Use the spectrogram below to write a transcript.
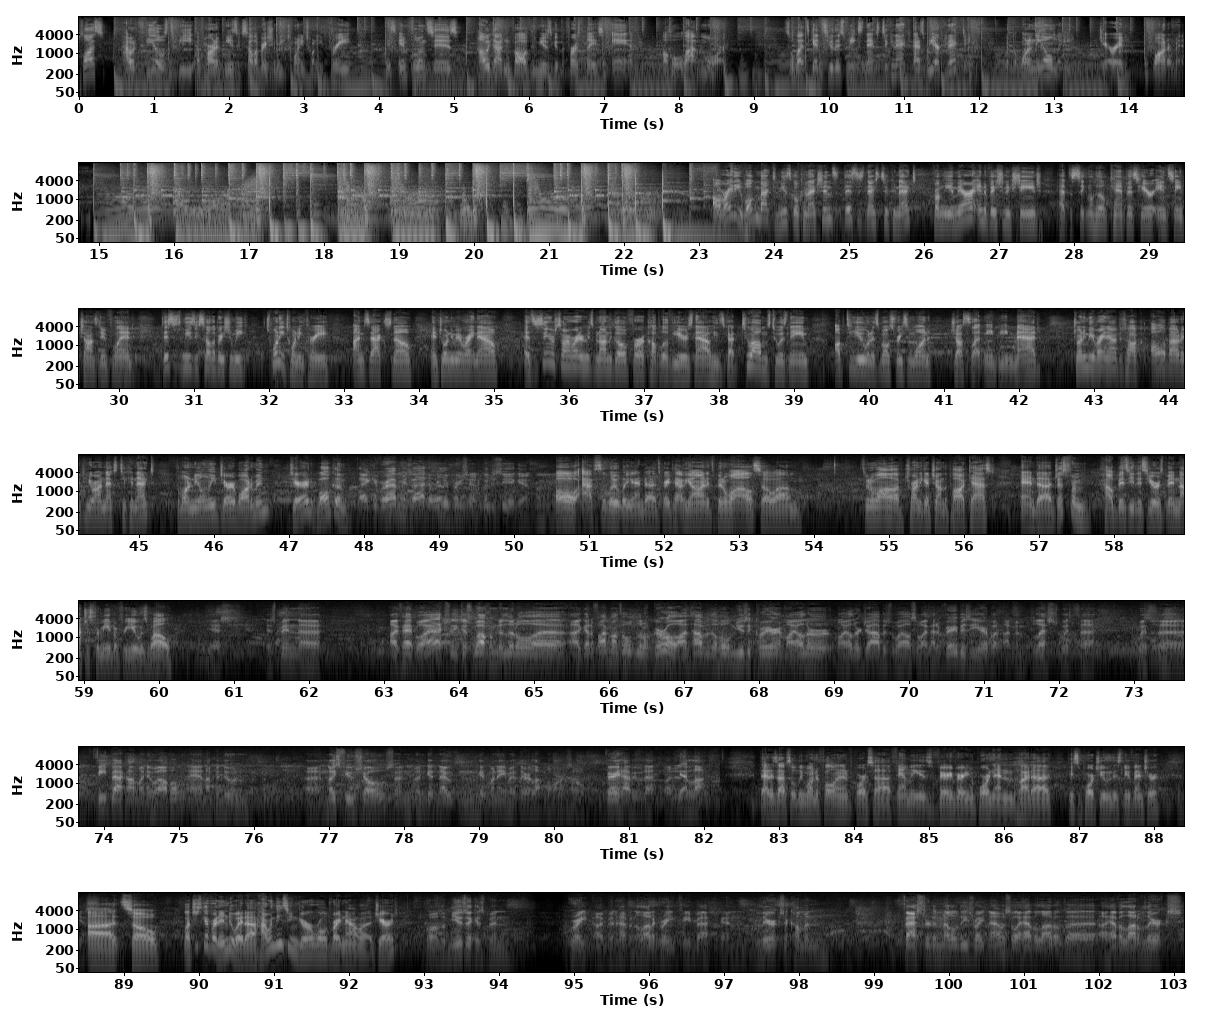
plus how it feels to be a part of Music Celebration Week 2023, his influences, how he got involved in music in the first place, and a whole lot more. So let's get to this week's Next to Connect as we are connecting with the one and the only Jared Waterman. Alrighty, welcome back to Musical Connections. This is Next to Connect from the Emera Innovation Exchange at the Signal Hill campus here in St. John's, Newfoundland. This is Music Celebration Week 2023. I'm Zach Snow, and joining me right now is a singer songwriter who's been on the go for a couple of years now. He's got two albums to his name Up to You and his most recent one, Just Let Me Be Mad. Joining me right now to talk all about it here on Next to Connect, the one and the only Jared Waterman. Jared, welcome. Thank you for having me, Zach. I really appreciate it. Good to see you again. Oh, absolutely, and uh, it's great to have you on. It's been a while, so um, it's been a while. I'm trying to get you on the podcast, and uh, just from how busy this year has been, not just for me but for you as well. Yes, it's been. Uh, I've had. Well, I actually just welcomed a little. Uh, I got a five-month-old little girl on top of the whole music career and my other my other job as well. So I've had a very busy year, but I've been blessed with uh, with uh, feedback on my new album, and I've been doing a nice few shows and been getting out and getting my name out there a lot more. So very happy with that. But it's Yeah. a lot. That is absolutely wonderful, and of course, uh, family is very, very important, and I'm glad uh, they support you in this new venture. Uh, so let's just get right into it. Uh, how are things in your world right now, uh, Jared? Well, the music has been great. I've been having a lot of great feedback, and the lyrics are coming faster than melodies right now. So I have a lot of uh, I have a lot of lyrics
